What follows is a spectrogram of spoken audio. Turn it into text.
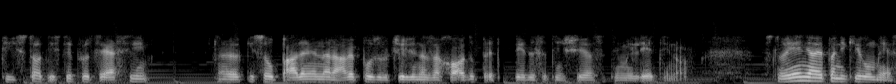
tisto, tisti procesi, eh, ki so upadanje narave povzročili na zahodu pred 50 in 60 leti. No. Slovenija je pa nekje vmes.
